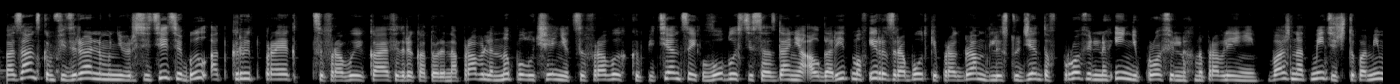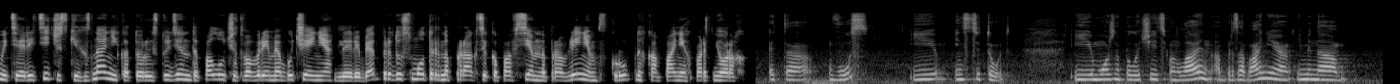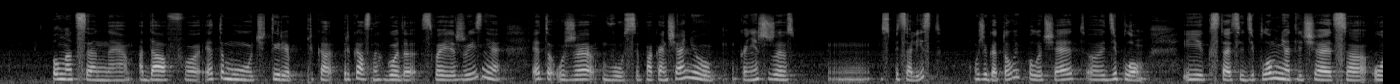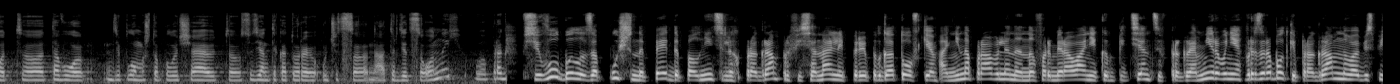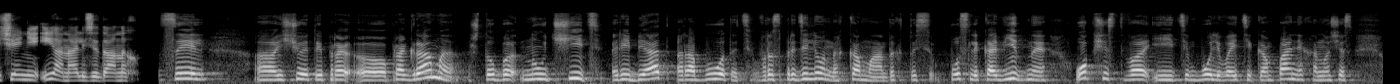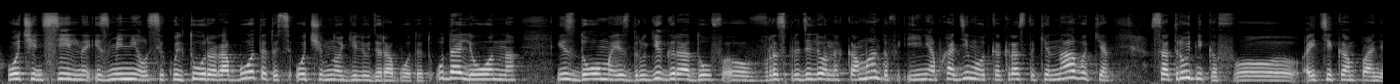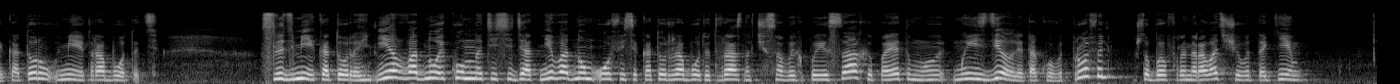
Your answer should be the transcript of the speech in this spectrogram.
В Казанском федеральном университете был открыт проект «Цифровые кафедры», который направлен на получение цифровых компетенций в области создания алгоритмов и разработки программ для студентов профильных и непрофильных направлений. Важно отметить, что помимо теоретических знаний, которые студенты получат во время обучения, для ребят предусмотрена практика по всем направлениям в крупных компаниях-партнерах. Это ВУЗ и институт. И можно получить онлайн образование именно полноценное, отдав этому 4 прекрасных года своей жизни, это уже вуз. И по окончанию, конечно же, специалист уже готовый получает э, диплом. И, кстати, диплом не отличается от э, того диплома, что получают э, студенты, которые учатся на традиционной э, программе. Всего было запущено пять дополнительных программ профессиональной переподготовки. Они направлены на формирование компетенций в программировании, в разработке программного обеспечения и анализе данных. Цель еще этой э, программы, чтобы научить ребят работать в распределенных командах. То есть после ковидное общество и тем более в IT-компаниях, оно сейчас очень сильно изменилось, и культура работы, то есть очень многие люди работают удаленно, из дома, из других городов, э, в распределенных командах, и необходимы вот как раз-таки навыки сотрудников IT-компаний, э, которые умеют работать с людьми, которые не в одной комнате сидят, не в одном офисе, которые работают в разных часовых поясах, и поэтому мы и сделали такой вот профиль, чтобы формировать еще вот такие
